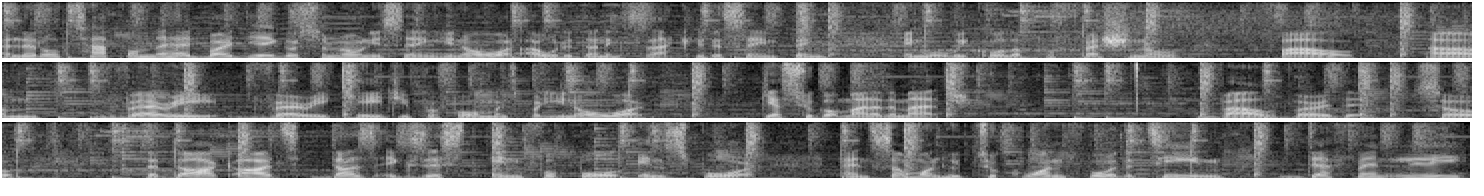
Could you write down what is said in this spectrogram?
a little tap on the head by Diego Simeone saying, you know what, I would have done exactly the same thing in what we call a professional foul. Um, very, very cagey performance. But you know what? Guess who got man of the match? Valverde. So the dark arts does exist in football, in sport, and someone who took one for the team definitely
